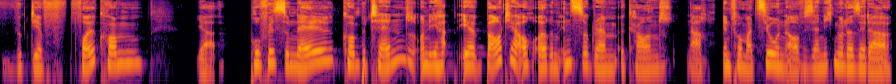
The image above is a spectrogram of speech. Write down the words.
wirkt ihr vollkommen, ja, professionell, kompetent und ihr, habt, ihr baut ja auch euren Instagram-Account nach Informationen auf. Ist ja nicht nur, dass ihr da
